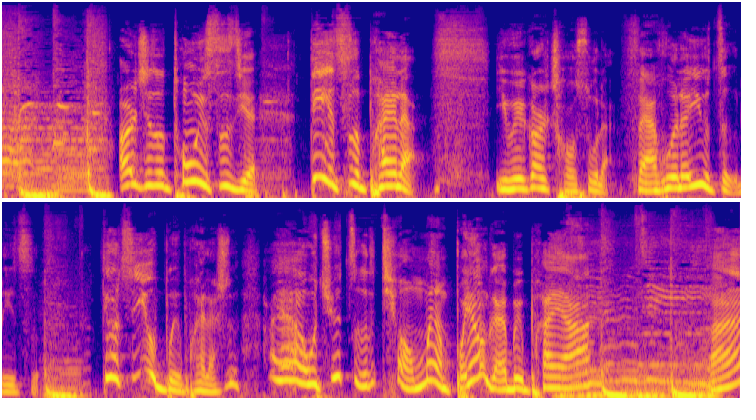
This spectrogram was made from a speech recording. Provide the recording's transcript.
而且是同一时间，第一次拍了，以为杆超速了，返回来又走了一次，第二次又被拍了，说哎呀，我觉得走的挺慢，不应该被拍呀，啊。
